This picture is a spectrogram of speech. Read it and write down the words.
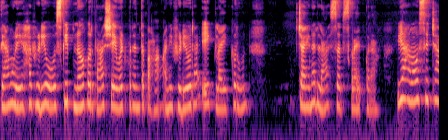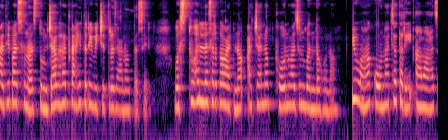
त्यामुळे हा व्हिडिओ स्किप न करता शेवटपर्यंत पहा आणि व्हिडिओला एक लाईक करून चॅनलला सबस्क्राईब करा. या अमावस्येच्या आधीपासूनच तुमच्या घरात काहीतरी विचित्र जाणवत असेल. वस्तू हल्ल्यासारखं वाटणं अचानक फोन वाजून बंद होणं किंवा कोणाचा तरी आवाज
